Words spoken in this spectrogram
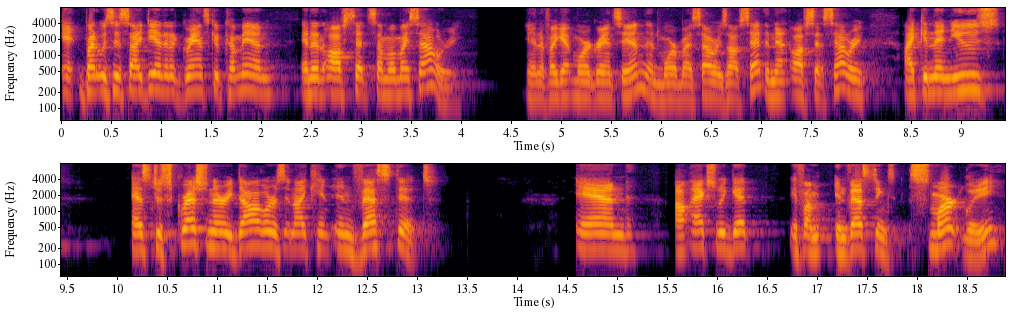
and, but it was this idea that grants could come in and it offset some of my salary. And if I get more grants in, then more of my salary is offset, and that offset salary, I can then use as discretionary dollars and I can invest it. And I'll actually get, if I'm investing smartly,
